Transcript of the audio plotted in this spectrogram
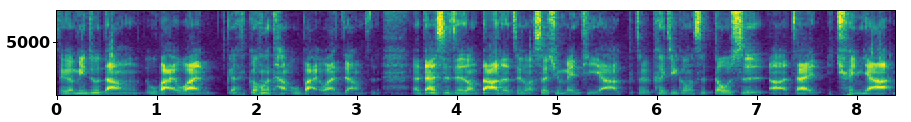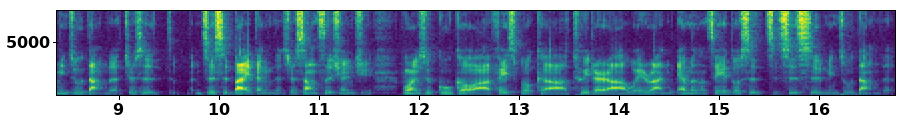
这个民主党五百万跟共和党五百万这样子。那但是这种大的这种社群媒体啊，这个科技公司都是啊、在全压民主党的，就是。支持拜登的，就上次选举，不管是 Google 啊、Facebook 啊、Twitter 啊、微软、Amazon 这些都是只支持民主党的。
